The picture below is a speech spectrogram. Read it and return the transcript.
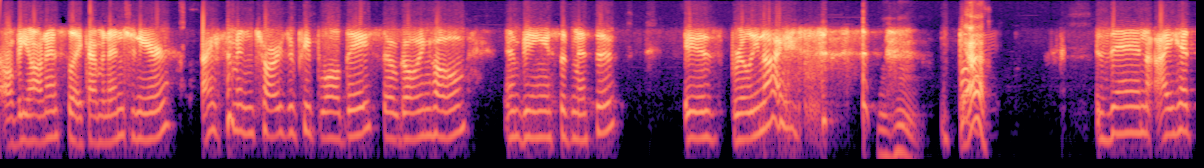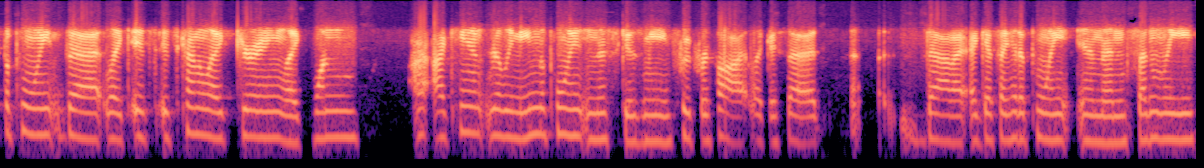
i'll be honest like i'm an engineer I am in charge of people all day, so going home and being submissive is really nice. mm-hmm. But yeah. then I hit the point that like it's it's kind of like during like one I, I can't really name the point, and this gives me food for thought. Like I said, that I, I guess I hit a point, and then suddenly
